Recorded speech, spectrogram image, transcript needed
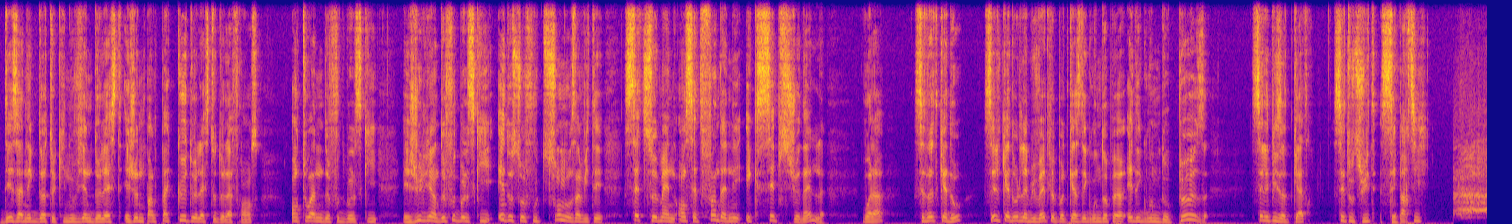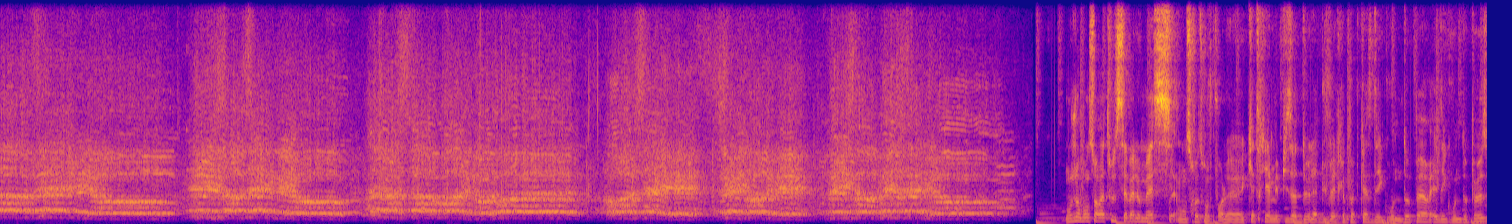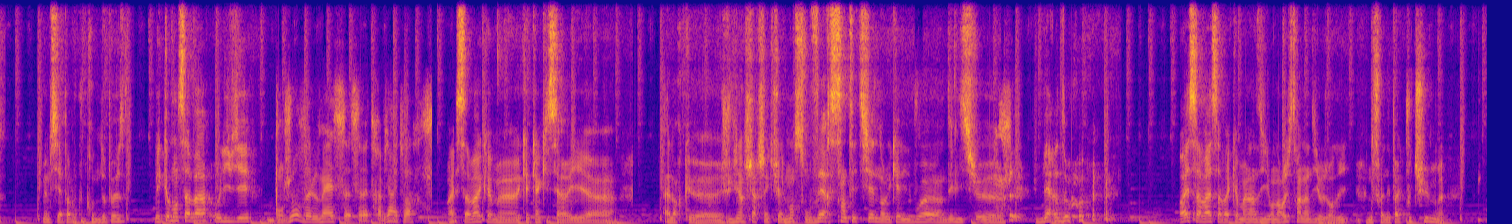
Des anecdotes qui nous viennent de l'Est, et je ne parle pas que de l'Est de la France. Antoine de Football Ski et Julien de Football Ski et de SoFoot sont nos invités cette semaine en cette fin d'année exceptionnelle. Voilà, c'est notre cadeau. C'est le cadeau de la buvette, le podcast des Grundoppers et des Grundopeuses. C'est l'épisode 4. C'est tout de suite, c'est parti. Bonjour, bonsoir à tous, c'est Valomès. On se retrouve pour le quatrième épisode de La Buvette, le podcast des Grundoppers et des Grundoppeuses, même s'il n'y a pas beaucoup de Grundoppeuses. Mais comment ça va, Olivier? Bonjour Valomès, ça va très bien et toi? Ouais, ça va comme euh, quelqu'un qui s'est réveillé euh, alors que Julien cherche actuellement son verre Saint-Étienne dans lequel il boit un délicieux euh, verre d'eau. ouais, ça va, ça va comme un lundi. On enregistre un lundi aujourd'hui. Une fois n'est pas coutume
